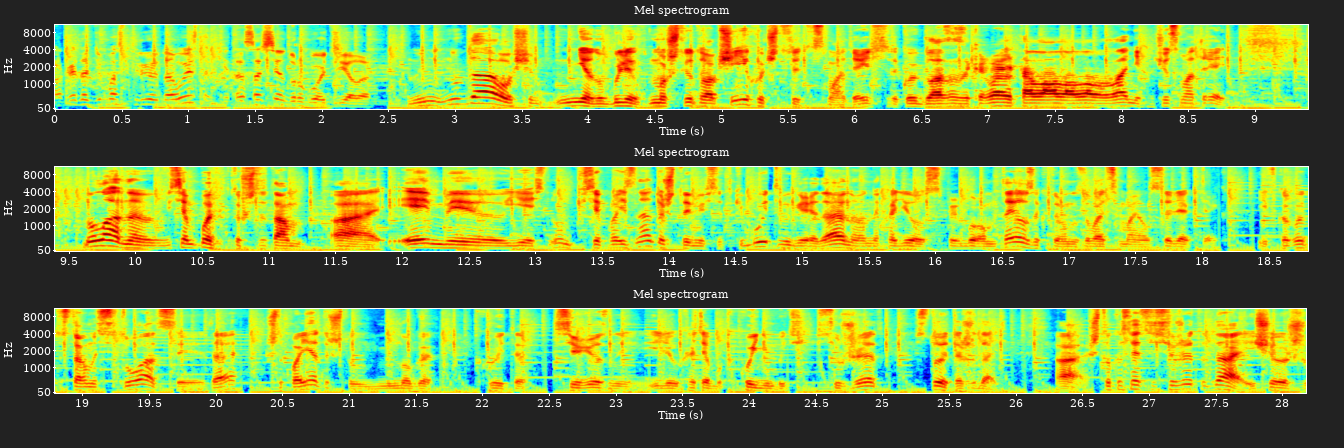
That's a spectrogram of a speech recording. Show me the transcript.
а когда демонстрируют на выставке, это совсем другое дело. Ну, ну да, в общем. Не, ну блин, может кто-то вообще не хочет все это смотреть. Такой глаза закрывает, а ла ла ла ла не хочу смотреть. Ну ладно, всем пофиг, то что там а, Эми есть. Ну, все знают, то, что Эми все-таки будет в игре, да, но она находилась с прибором Тейлза, который называется Miles Electric. И в какой-то странной ситуации, да, что понятно, что немного какой-то серьезный или хотя бы какой-нибудь сюжет стоит ожидать. А, что касается сюжета, да, еще же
